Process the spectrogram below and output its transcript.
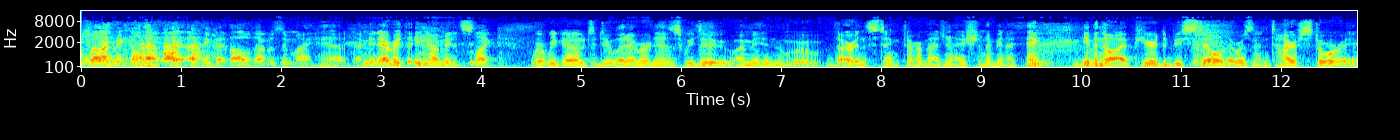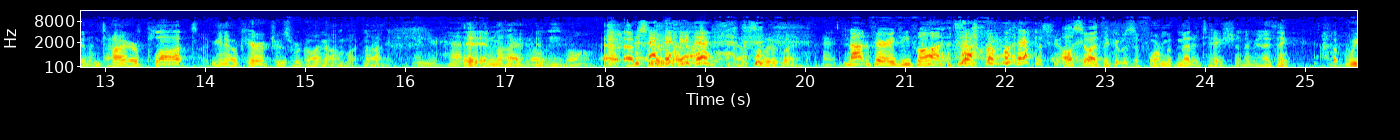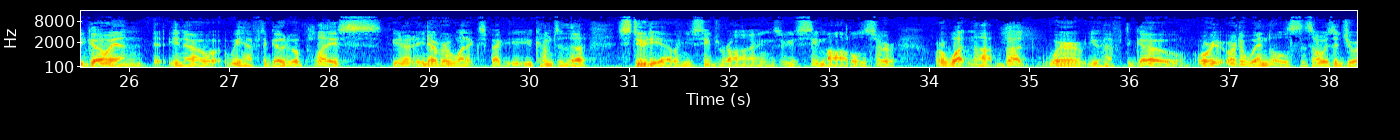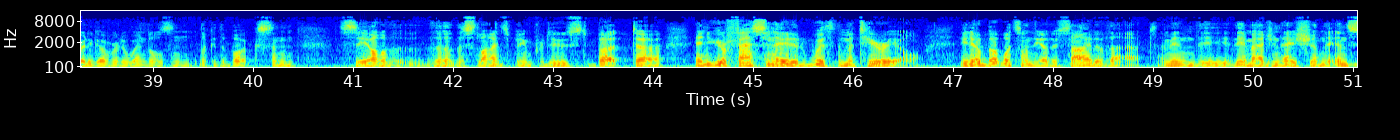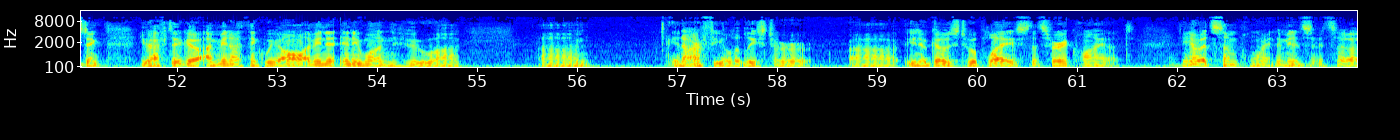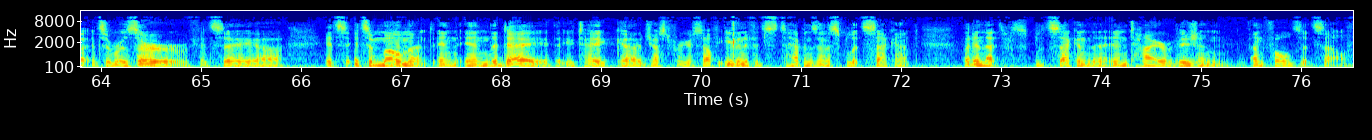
Well, I think all that I, I think all of that was in my head. I mean, everything. You know, I mean, it's like where we go to do whatever it is we do. I mean, our instinct, our imagination. I mean, I think even though I appeared to be still, there was an entire story, an entire plot. You know, characters were going on, whatnot. in your head. In, in my, in- absolutely, absolutely. Not very vivant. Also, I think it was a form of meditation. I mean, I think we go in, you know, we have to go to a place, you know, you never want to expect, you come to the studio and you see drawings or you see models or, or whatnot, but where you have to go, or, or to Wendall's, it's always a joy to go over to Wendall's and look at the books and see all of the, the, the slides being produced. But, uh, and you're fascinated with the material. You know, but what's on the other side of that? I mean, the, the imagination, the instinct. You have to go. I mean, I think we all. I mean, anyone who, uh, um, in our field at least, or uh, you know, goes to a place that's very quiet. You know, at some point. I mean, it's it's a it's a reserve. It's a uh, it's it's a moment in in the day that you take uh, just for yourself, even if it happens in a split second. But in that split second, an entire vision unfolds itself,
